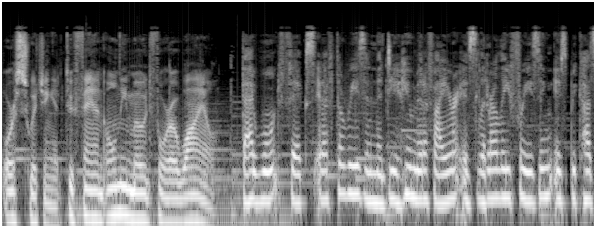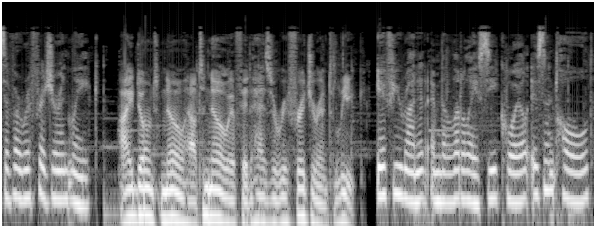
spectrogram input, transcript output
Or switching it to fan only mode for a while. That won't fix it if the reason the dehumidifier is literally freezing is because of a refrigerant leak. I don't know how to know if it has a refrigerant leak. If you run it and the little AC coil isn't cold,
